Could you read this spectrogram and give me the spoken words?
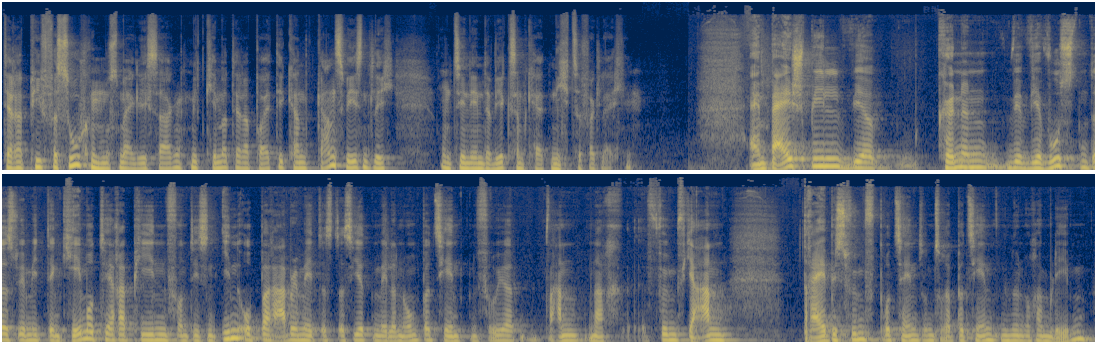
Therapieversuchen, muss man eigentlich sagen, mit Chemotherapeutikern ganz wesentlich und sind in der Wirksamkeit nicht zu vergleichen. Ein Beispiel, wir können, wir, wir wussten, dass wir mit den Chemotherapien von diesen inoperabel metastasierten Melanompatienten früher waren nach fünf Jahren drei bis fünf Prozent unserer Patienten nur noch am Leben.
